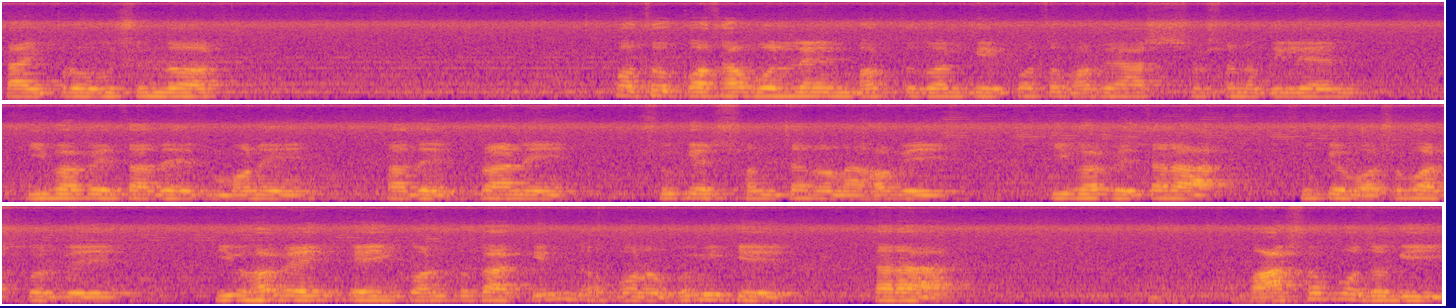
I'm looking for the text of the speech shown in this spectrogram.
তাই প্রভু সুন্দর, কত কথা বললেন, ভক্তগণকে কতভাবে আশ্বাসনা দিলেন কীভাবে তাদের মনে, তাদের প্রাণে সুখের সঞ্চালনা হবে? কীভাবে তারা সুখে বসবাস করবে? কীভাবে এই কণ্টকাকীর্ণ বনভূমিকে তারা বাসোপযোগী,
